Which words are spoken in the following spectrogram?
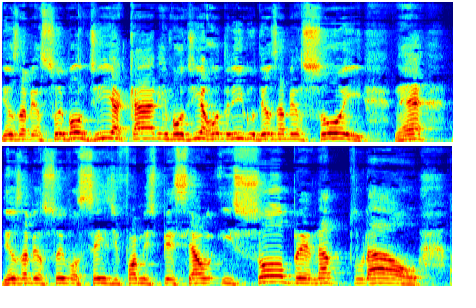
Deus abençoe, bom dia Karen, bom dia Rodrigo, Deus abençoe, né? Deus abençoe vocês de forma especial e sobrenatural. A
